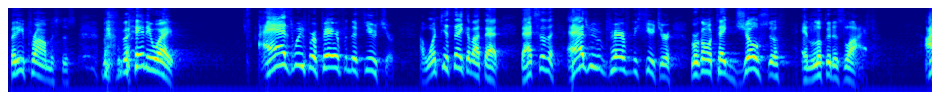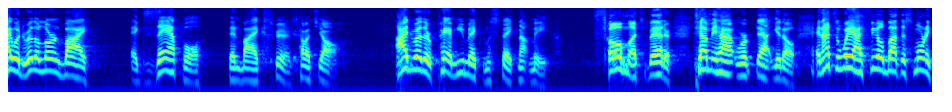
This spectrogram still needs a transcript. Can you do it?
but he promised us. But, but anyway, as we prepare for the future, I want you to think about that. That's the, as we prepare for the future, we're going to take Joseph and look at his life. I would rather learn by example than by experience. How about y'all? I'd rather Pam, you make the mistake, not me so much better. Tell me how it worked out, you know. And that's the way I feel about this morning.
